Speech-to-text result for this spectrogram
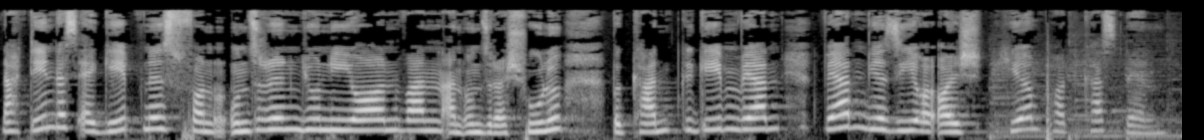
Nachdem das Ergebnis von unseren Juniorenwahlen an unserer Schule bekannt gegeben werden, werden wir sie euch hier im Podcast nennen.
